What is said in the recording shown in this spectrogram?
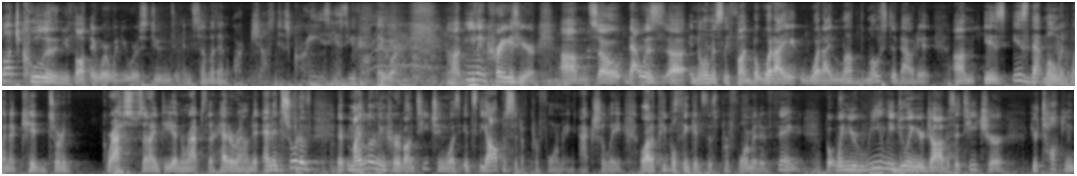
much cooler than you thought they were when you were a student, and some of them are just as crazy as you thought they were, uh, even crazier. Um, so that was uh, enormously fun. But what I what I loved most about it um, is is that moment when a kid sort of grasps an idea and wraps their head around it. And it's sort of my learning curve on teaching was it's the opposite of performing, actually. A lot of people think it's this performative thing, but when you're really doing your job as a teacher, you're talking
